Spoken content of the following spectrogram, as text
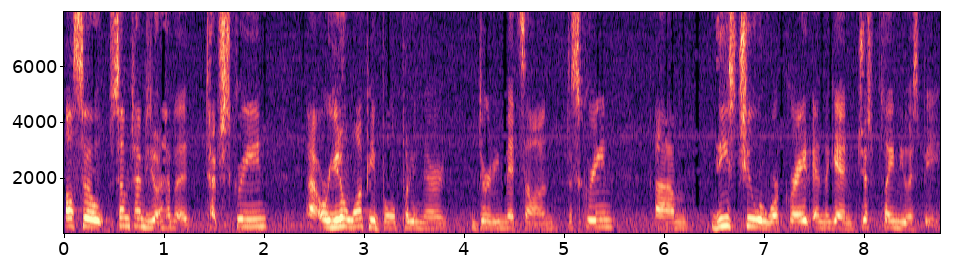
Also, sometimes you don't have a touch screen uh, or you don't want people putting their dirty mitts on the screen. Um, these two will work great, and again, just plain USB.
